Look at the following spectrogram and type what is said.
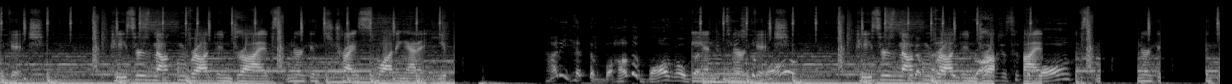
Nurkic. Pacers Malcolm Brogdon drives. Nurkic tries swatting at it. He How did he hit the ball? How the ball go back? and He touched the ball? Nurkic. Pacers Malcolm Imagine Brogdon Brog just hit the drives. ball? Nurkic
